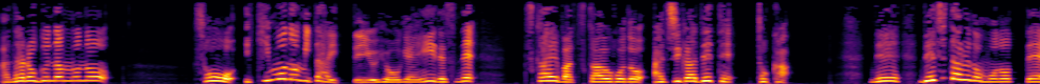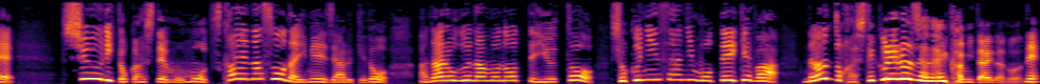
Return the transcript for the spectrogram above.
アナログなもの、そう、生き物みたいっていう表現いいですね。使えば使うほど味が出てとか。ねデジタルのものって、修理とかしてももう使えなそうなイメージあるけど、アナログなものって言うと、職人さんに持っていけば、なんとかしてくれるんじゃないかみたいなのね、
